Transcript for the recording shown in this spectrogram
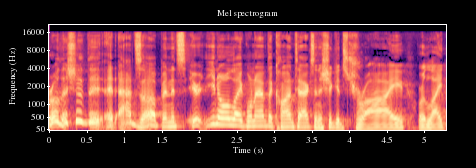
bro, this shit it adds up, and it's you know like when I have the contacts and the shit gets dry, or like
